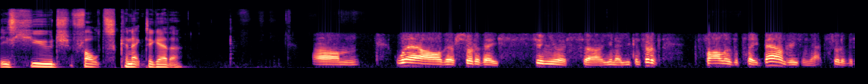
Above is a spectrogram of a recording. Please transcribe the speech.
these huge faults connect together? Um, well, there's sort of a sinuous, uh, you know, you can sort of follow the plate boundaries, and that's sort of a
